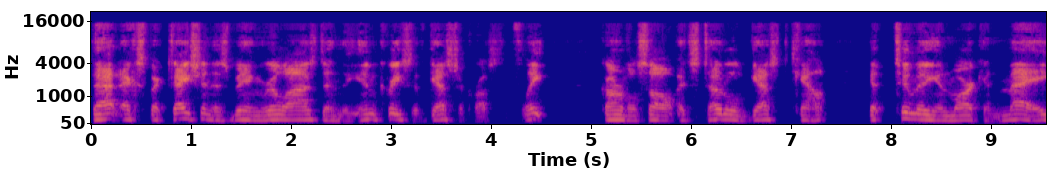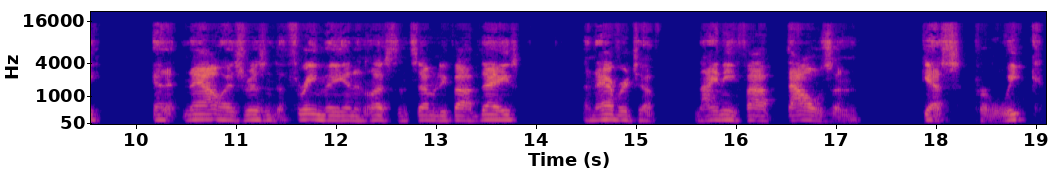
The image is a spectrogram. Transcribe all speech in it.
That expectation is being realized in the increase of guests across the fleet. Carnival saw its total guest count hit 2 million mark in May, and it now has risen to 3 million in less than 75 days, an average of 95,000 guests per week.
